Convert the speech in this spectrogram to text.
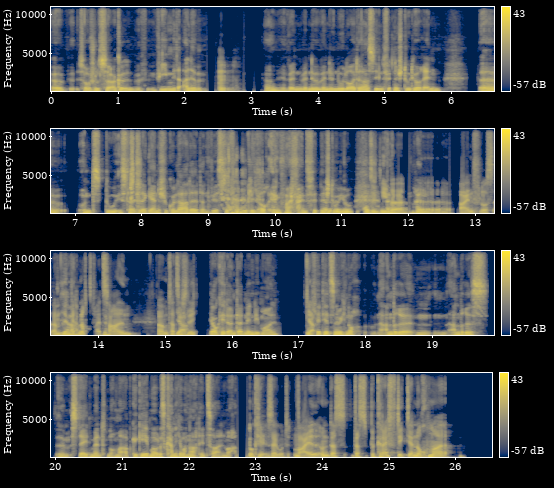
äh, Social Circle wie mit allem. Mhm. Ja, wenn, wenn, du, wenn du nur Leute hast, die ins Fitnessstudio rennen äh, und du isst halt sehr gerne Schokolade, dann wirst du vermutlich auch irgendwann mal ins Fitnessstudio. Positiver äh, äh, Einfluss. Ähm, ja. Wir haben noch zwei Zahlen, ähm, tatsächlich. Ja. ja, okay, dann, dann nenn die mal. Ja. Ich hätte jetzt nämlich noch eine andere, ein anderes ähm, Statement nochmal abgegeben, aber das kann ich auch nach den Zahlen machen. Okay, sehr gut. Weil, und das, das bekräftigt ja nochmal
